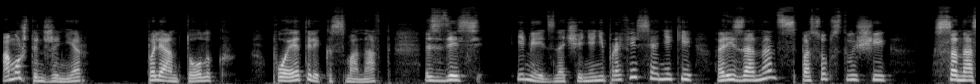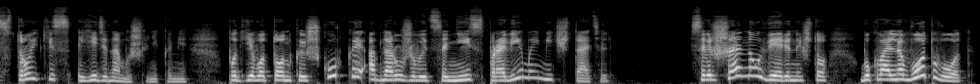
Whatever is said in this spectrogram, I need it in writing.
а может инженер, палеонтолог, поэт или космонавт, здесь имеет значение не профессия, а некий резонанс, способствующий сонастройке с единомышленниками. Под его тонкой шкуркой обнаруживается неисправимый мечтатель, совершенно уверенный, что буквально вот-вот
